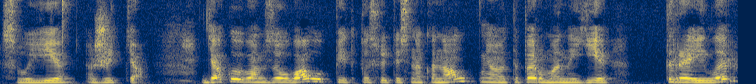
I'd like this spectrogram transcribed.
своє життя. Дякую вам за увагу. Підписуйтесь на канал. Е, Тепер у мене є трейлер.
